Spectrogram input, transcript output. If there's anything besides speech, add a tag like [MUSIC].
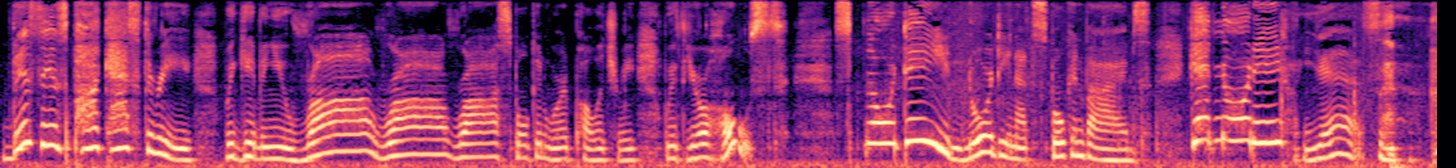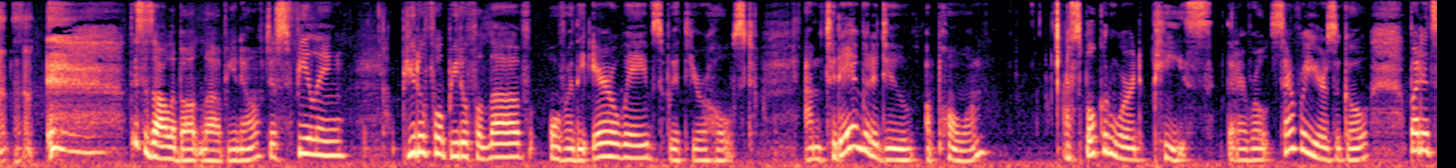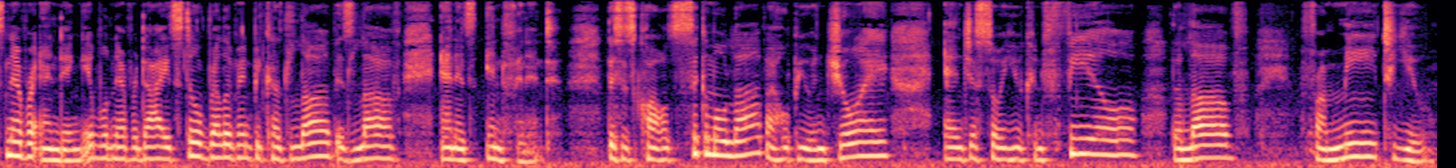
This is podcast three. We're giving you raw, raw, raw spoken word poetry with your host, Nordine. Nordine at Spoken Vibes. Get Nordy. Yes. [LAUGHS] this is all about love, you know, just feeling beautiful, beautiful love over the airwaves with your host. Um, today I'm going to do a poem a spoken word piece that I wrote several years ago, but it's never ending. It will never die. It's still relevant because love is love and it's infinite. This is called Sycamore Love. I hope you enjoy, and just so you can feel the love from me to you.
